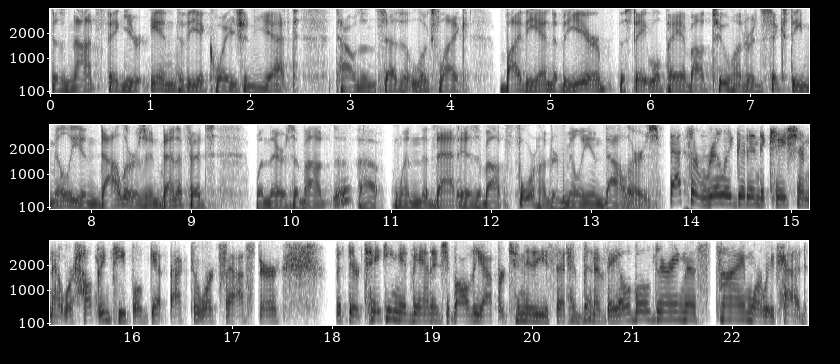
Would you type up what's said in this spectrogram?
does not figure into the equation yet. Townsend says it looks like by the end of the year, the state will pay about $260 million in benefits when there's about uh, when that is about $400 million. That's a really good indication that we're helping people get back to work faster, that they're taking advantage of all the opportunities that have been available during this time where we've had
